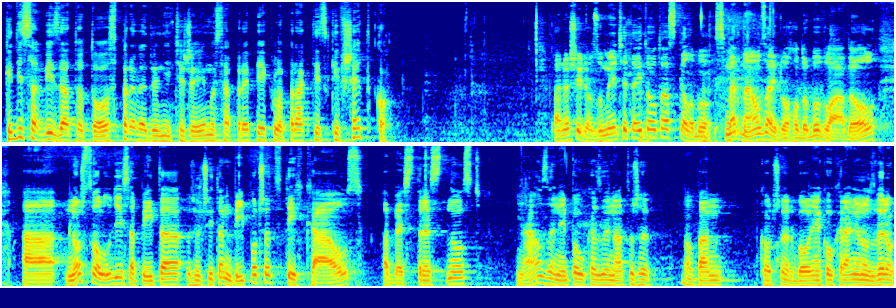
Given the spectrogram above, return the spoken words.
Kedy sa vy za toto ospravedlníte, že jemu sa prepieklo prakticky všetko? Pán Reši, rozumiete tejto otázke? Lebo Smer naozaj dlhodobo vládol a množstvo ľudí sa pýta, že či ten výpočet tých chaos a beztrestnosť naozaj nepoukazuje na to, že no, pán Kočner bol nejakou chránenou zverou.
